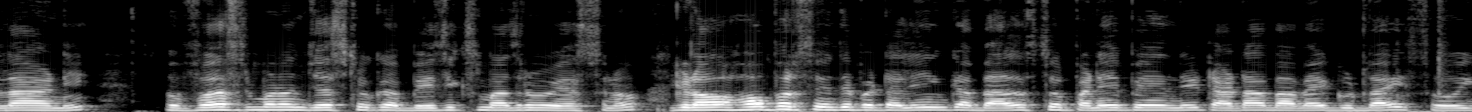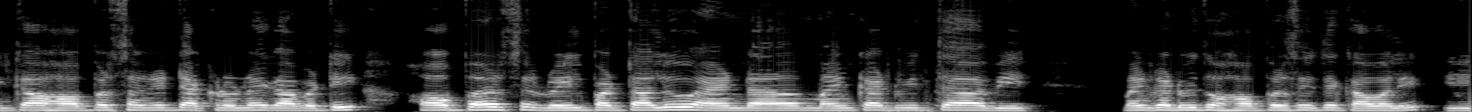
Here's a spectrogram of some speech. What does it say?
ఎలా అని. సో ఫస్ట్ మనం జస్ట్ ఒక బేసిక్స్ మాత్రమే వేస్తున్నాం. ఇక్కడ హాపర్స్ అయితే పెట్టాలి. ఇంకా బ్యాలెన్స్తో పని అయిపోయింది. టాటా బాబాయ్ గుడ్ బై సో ఇంకా హాపర్స్ అనేవి అక్కడ ఉన్నాయి కాబట్టి హాపర్స్ రైల్ పట్టాలు అండ్ మైండ్ కట్ విత్ అవి. మైండ్ కట్ విత్ హాపర్స్ అయితే కావాలి. ఈ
